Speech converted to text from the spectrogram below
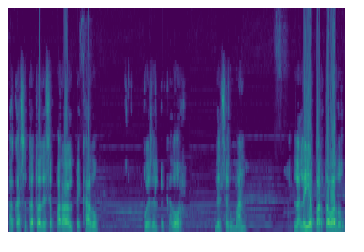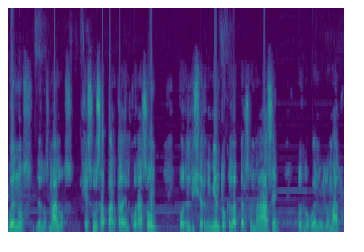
Acá se trata de separar al pecado pues del pecador, del ser humano. La ley apartaba a los buenos de los malos. Jesús aparta del corazón, por el discernimiento que la persona hace, pues lo bueno y lo malo.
